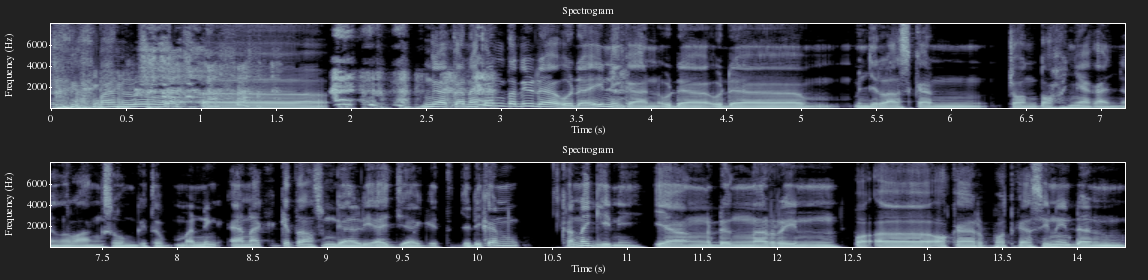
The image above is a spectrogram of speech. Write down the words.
Kapan lu eh enggak karena kan tadi udah udah ini kan, udah udah menjelaskan contohnya kan, contoh langsung gitu. Mending enaknya kita langsung gali aja gitu. Jadi kan karena gini, yang dengerin po- eh, OKR podcast ini dan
